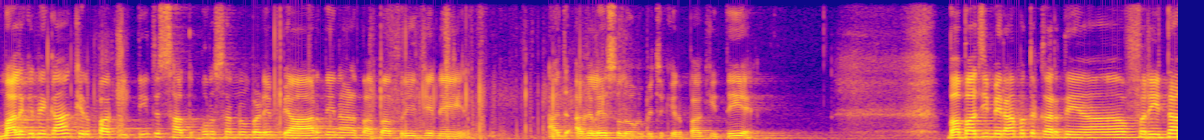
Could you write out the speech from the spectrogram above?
ਮਾਲਕ ਨੇ ਗਾਂ ਕਿਰਪਾ ਕੀਤੀ ਤੇ ਸਤਿਗੁਰ ਸਾਨੂੰ ਬੜੇ ਪਿਆਰ ਦੇ ਨਾਲ ਬਾਬਾ ਫਰੀਦ ਜੀ ਨੇ ਅੱਜ ਅਗਲੇ ਸ਼ਲੋਕ ਵਿੱਚ ਕਿਰਪਾ ਕੀਤੀ ਹੈ। ਬਾਬਾ ਜੀ ਮਿਹਰਮਤ ਕਰਦੇ ਆ ਫਰੀਦਾ।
